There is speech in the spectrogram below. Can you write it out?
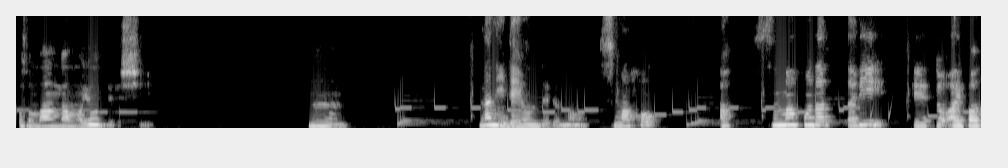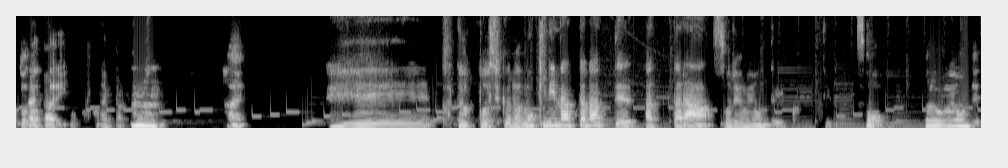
こそ漫画も読んでるし。うん。何で読んでるの？スマホ？あ、スマホだったり、えっ、ー、と、iPad だったり。iPad。うん。はい。へえ、片っ端から、もう気になったなってあったら、それを読んでいくっていう。そう。それを読んで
